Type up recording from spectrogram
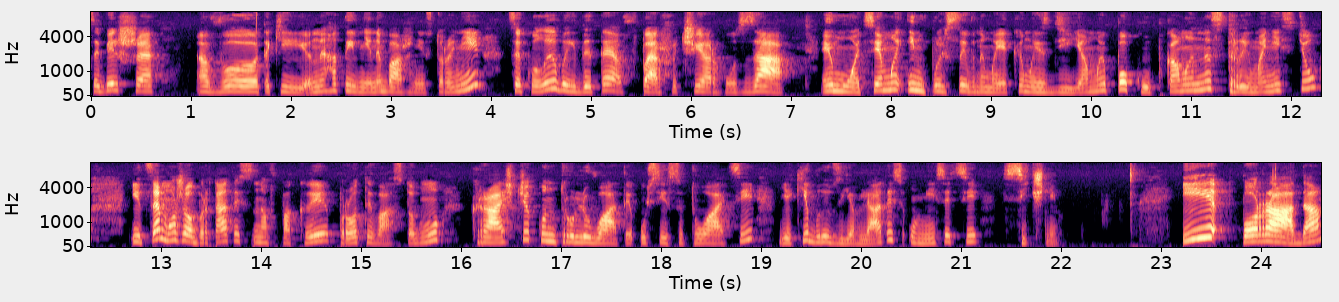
це більше е, в такій негативній, небажаній стороні. Це коли ви йдете в першу чергу за емоціями, імпульсивними якимись діями, покупками, нестриманістю, і це може обертатись навпаки проти вас. Тому краще контролювати усі ситуації, які будуть з'являтись у місяці січні. І порада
